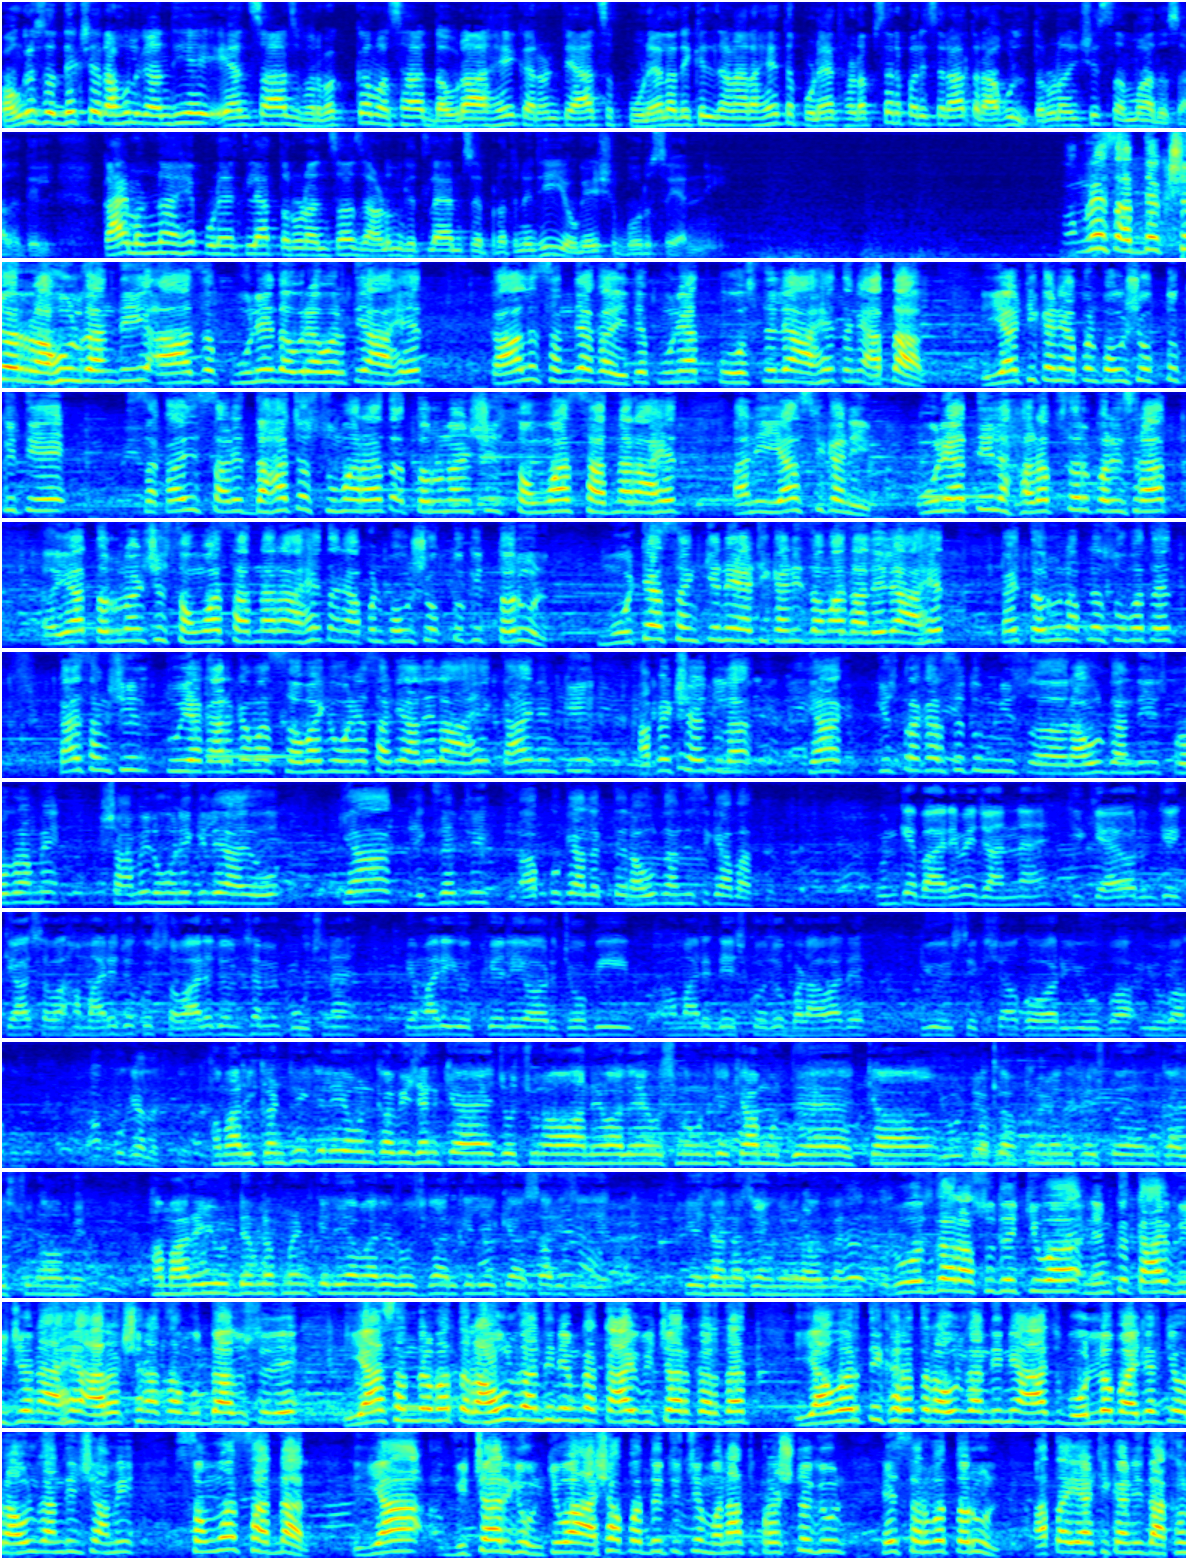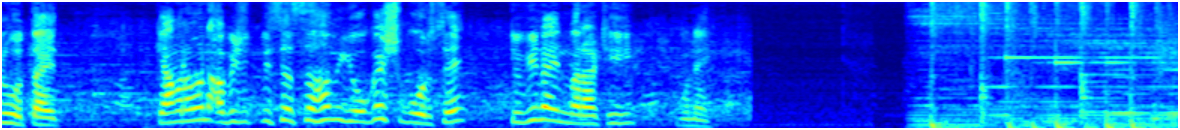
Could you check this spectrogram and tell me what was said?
काँग्रेस अध्यक्ष राहुल गांधी यांचा आज भरभक्कम असा दौरा आहे कारण ते आज पुण्याला देखील जाणार आहे तर पुण्यात हडपसर परिसरात राहुल तरुणांशी संवाद साधतील. काय म्हणणं आहे पुण्यातल्या तरुणांचं? जाणून घेतलंय आमचे प्रतिनिधी योगेश बोरसे यांनी. काँग्रेस अध्यक्ष राहुल गांधी आज पुणे दौऱ्यावरती आहेत. काल संध्याकाळी ते पुण्यात पोहोचलेले आहेत आणि आता या ठिकाणी आपण पाहू शकतो की ते सकाळी साडे दहाच्या तरुणांशी संवाद साधणार आहेत. आणि याच ठिकाणी पुण्यातील हडपसर परिसरात या तरुणांशी संवाद साधणार आहेत आणि आपण पाहू शकतो की तरुण मोठ्या संख्येने या ठिकाणी जमा झालेल्या आहेत. काही तरुण आपल्यासोबत आहेत. काय सांगशील? तू या कार्यक्रमात सहभागी होण्यासाठी आलेला आहे. काय नेमकी अपेक्षा आहे तुला? क्या किस प्रकार से तुम इस राहुल गांधी इस प्रोग्राम में शामिल होने के लिए आए हो? क्या एग्जैक्टली आपको क्या लगता है? राहुल गांधी से क्या बात करनी उनके बारे में जानना है कि क्या है और उनके क्या सवाल हमारे जो कुछ सवाल है जो उनसे हमें पूछना है कि हमारे यूथ के लिए और जो भी हमारे देश को जो बढ़ावा दे यु- शिक्षा को और युवा युवा को। आपको क्या लगता है? हमारी कंट्री के लिए उनका विजन क्या है? जो चुनाव आने वाले हैं उसमें उनके क्या मुद्दे हैं? क्या मतलब मैनिफेस्टो है उनका इस चुनाव में? हमारे यूथ डेवलपमेंट के लिए हमारे रोज़गार के लिए क्या सारी चीज़ें? ये जानना चाहेंगे हम राहुल गांधी. रोजगार असू दे किंवा नेमकं काय विजन आहे आरक्षणाचा मुद्दा असू दे या संदर्भात राहुल गांधी नेमका काय विचार करतात यावरती खरं तर राहुल गांधींनी आज बोललं पाहिजे किंवा राहुल गांधींशी आम्ही संवाद साधणार या विचार घेऊन किंवा अशा पद्धतीचे मनात प्रश्न घेऊन हे सर्व तरुण आता या ठिकाणी दाखल होत आहेत. कॅमेरामन अभिजित पिसेसह सहम योगेश बोरसे टीव्ही नाईन मराठी पुणे.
